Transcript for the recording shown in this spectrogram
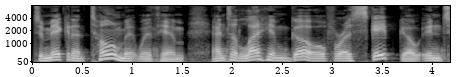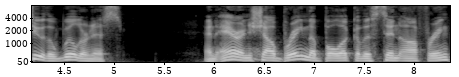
to make an atonement with him, and to let him go for a scapegoat into the wilderness. And Aaron shall bring the bullock of the sin offering,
